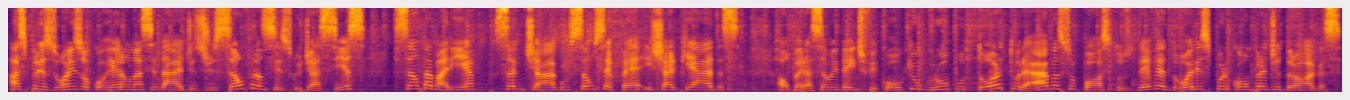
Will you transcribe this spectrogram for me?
As prisões ocorreram nas cidades de São Francisco de Assis, Santa Maria, Santiago, São Cepé e Charqueadas. A operação identificou que o grupo torturava supostos devedores por compra de drogas.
